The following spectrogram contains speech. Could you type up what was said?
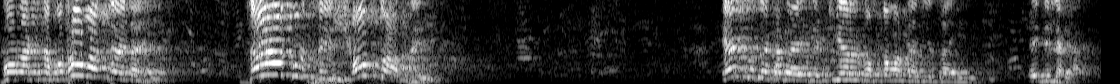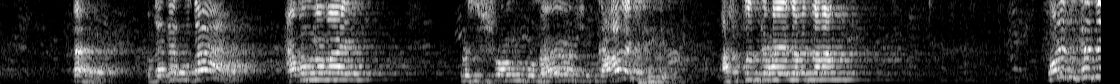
বড় একটা কথাও বাদ যায় নাই। যা করছি সব তো আছে। এই তো দেখা যায় যে টিয়ারের বস্তা মাথায় নিয়ে যায়, এই- যে লেখা। হ্যাঁ। লেখা কোথায়? আমল নামায় সর্বনাশ কারা লেখছে আশ্চর্য হয়ে যাবে তারা। পরিস্থিতি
